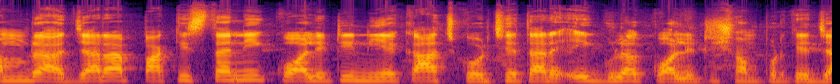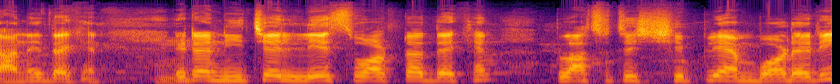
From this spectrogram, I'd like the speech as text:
আমরা যারা পাকিস্তানি কোয়ালিটি নিয়ে কাজ করছে তারা এইগুলা কোয়ালিটি সম্পর্কে জানে। দেখেন এটা নিচে লেস ওয়ার্কটা দেখেন প্লাস হচ্ছে শিপলি এমব্রয়ডারি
